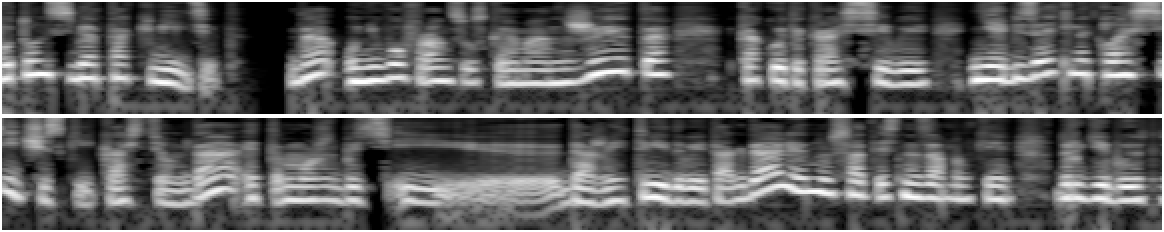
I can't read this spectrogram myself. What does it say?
вот он себя так видит да, у него французская манжета, какой-то красивый, не обязательно классический костюм, да, это может быть и э, даже и твидовый и так далее, ну, соответственно, запонки другие будут.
